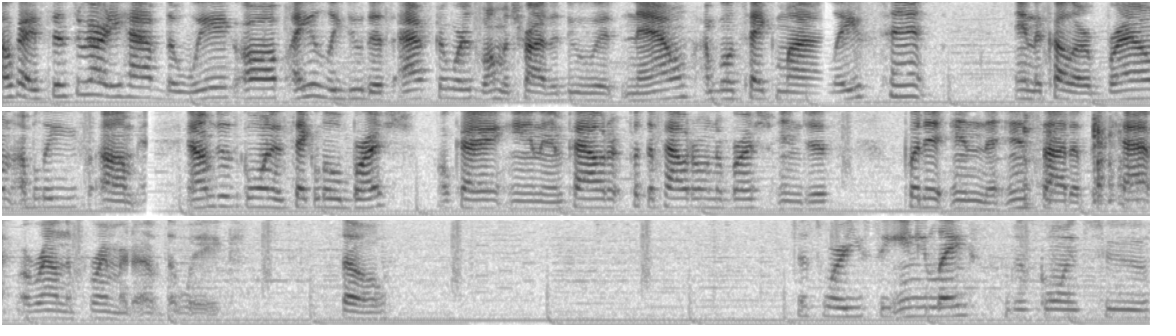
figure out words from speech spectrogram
Okay, since we already have the wig off, I usually do this afterwards, but I'm gonna try to do it now. I'm gonna take my lace tint in the color brown, I believe. Um, and I'm just going to take a little brush, okay, and then powder, put the powder on the brush and just put it in the inside of the cap around the perimeter of the wig. So, just where you see any lace, I'm just going to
